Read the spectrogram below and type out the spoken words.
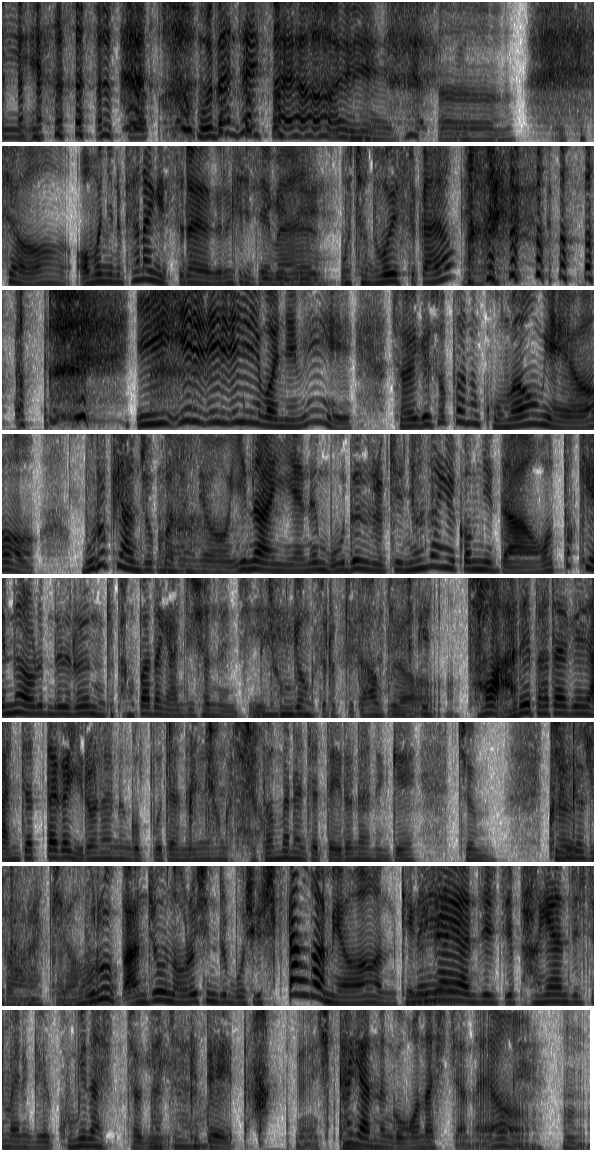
하셨어요. 못 앉아 있어요. 네. 어. 그쵸. 어머니는 편하게 있으라 그러시지만. 그치, 그치. 뭐 저 누워 있을까요? 2112번님이 저에게 소파는 고마움이에요. 무릎이 안 좋거든요. 아. 이 나이에는 모두 느끼는 현상일 겁니다. 어떻게 옛날 어른들은 이렇게 방바닥에 앉으셨는지 네. 존경스럽기도 하고요. 이렇게 저 아래 바닥에 앉았다가 일어나는 것보다는 그쵸, 그쵸. 절반만 앉았다 일어나는 게좀 충격이 그렇죠. 덜하죠. 그 무릎 안 좋은 어르신들 모시고 식당 가면 네. 의자에 앉을지 방에 앉을지만 이렇게 고민하시 저기 맞아요. 그때 딱 식탁에 네. 앉는 거 원하시잖아요. 네. 음.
